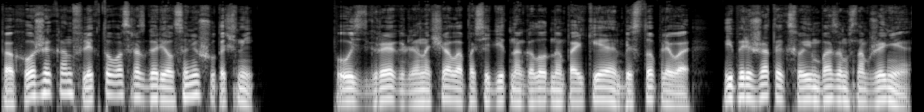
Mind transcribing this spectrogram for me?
Похоже, конфликт у вас разгорелся нешуточный. Пусть Грег для начала посидит на голодном пайке без топлива и прижатый к своим базам снабжения,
